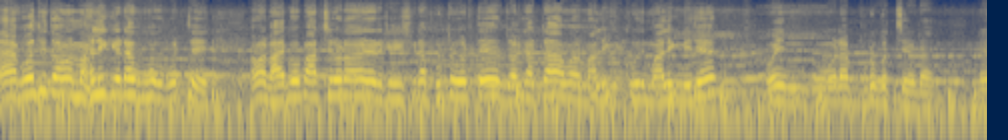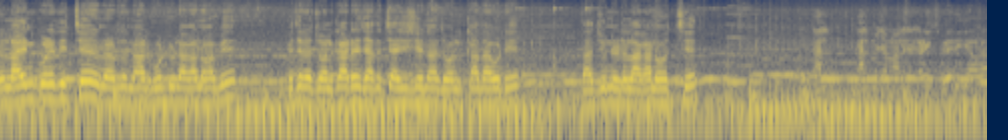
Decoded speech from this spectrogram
হ্যাঁ বলছি তো, আমার মালিক এটা করছে। আমার ভাইপো পারছিল না, স্কুলটা ফুটো করতে। জলকারটা আমার মালিক খুদ মালিক নিজে। ওই ওটা ফুটো করছে ওটা। লাইন করে দিচ্ছে ওটা নাট বল্টু লাগানো হবে। পেছনে জল কাটে যাতে চাইছে না জল কাদা ওঠে তার জন্য এটা লাগানো হচ্ছে। কাল কাল মেজা মালিকের গাড়ি ছেড়ে দিই আমরা।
